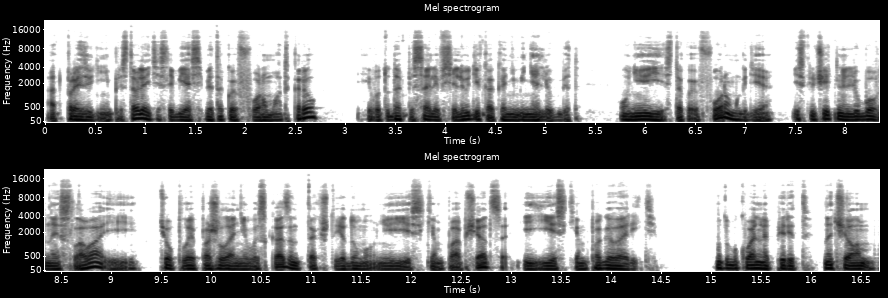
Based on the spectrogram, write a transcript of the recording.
от произведений. Представляете, если бы я себе такой форум открыл, и вот туда писали все люди, как они меня любят. У нее есть такой форум, где исключительно любовные слова и теплые пожелания высказаны, так что я думаю, у нее есть с кем пообщаться и есть с кем поговорить. Вот буквально перед началом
